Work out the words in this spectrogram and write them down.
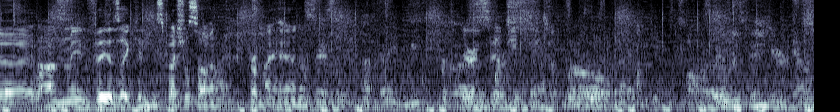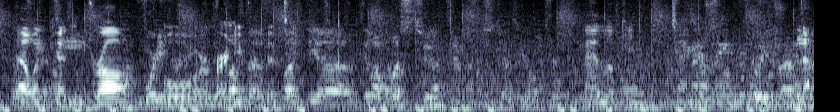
uh, on main phase, I can special summon from my hand. During That one can draw or burn you for 15. Oh, plus two. plus Two. Mad Love can tag her. No,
